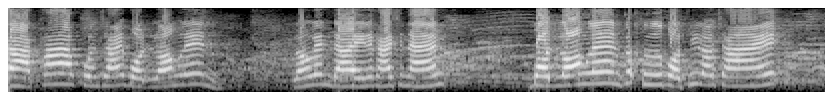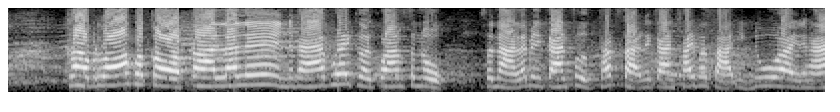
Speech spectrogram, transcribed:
จากภาพควรใช้บทร้องเล่น ร้องเล่นใดนะคะ ฉะนั้น บทร้องเล่นก็คือบทที่เราใช้ ขับร้องประกอบการละเล่นนะคะ เพื่อให้เกิดความสนุกสนานและเป็นการฝึกทักษะในการใช้ภาษาอีกด้วยนะคะ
